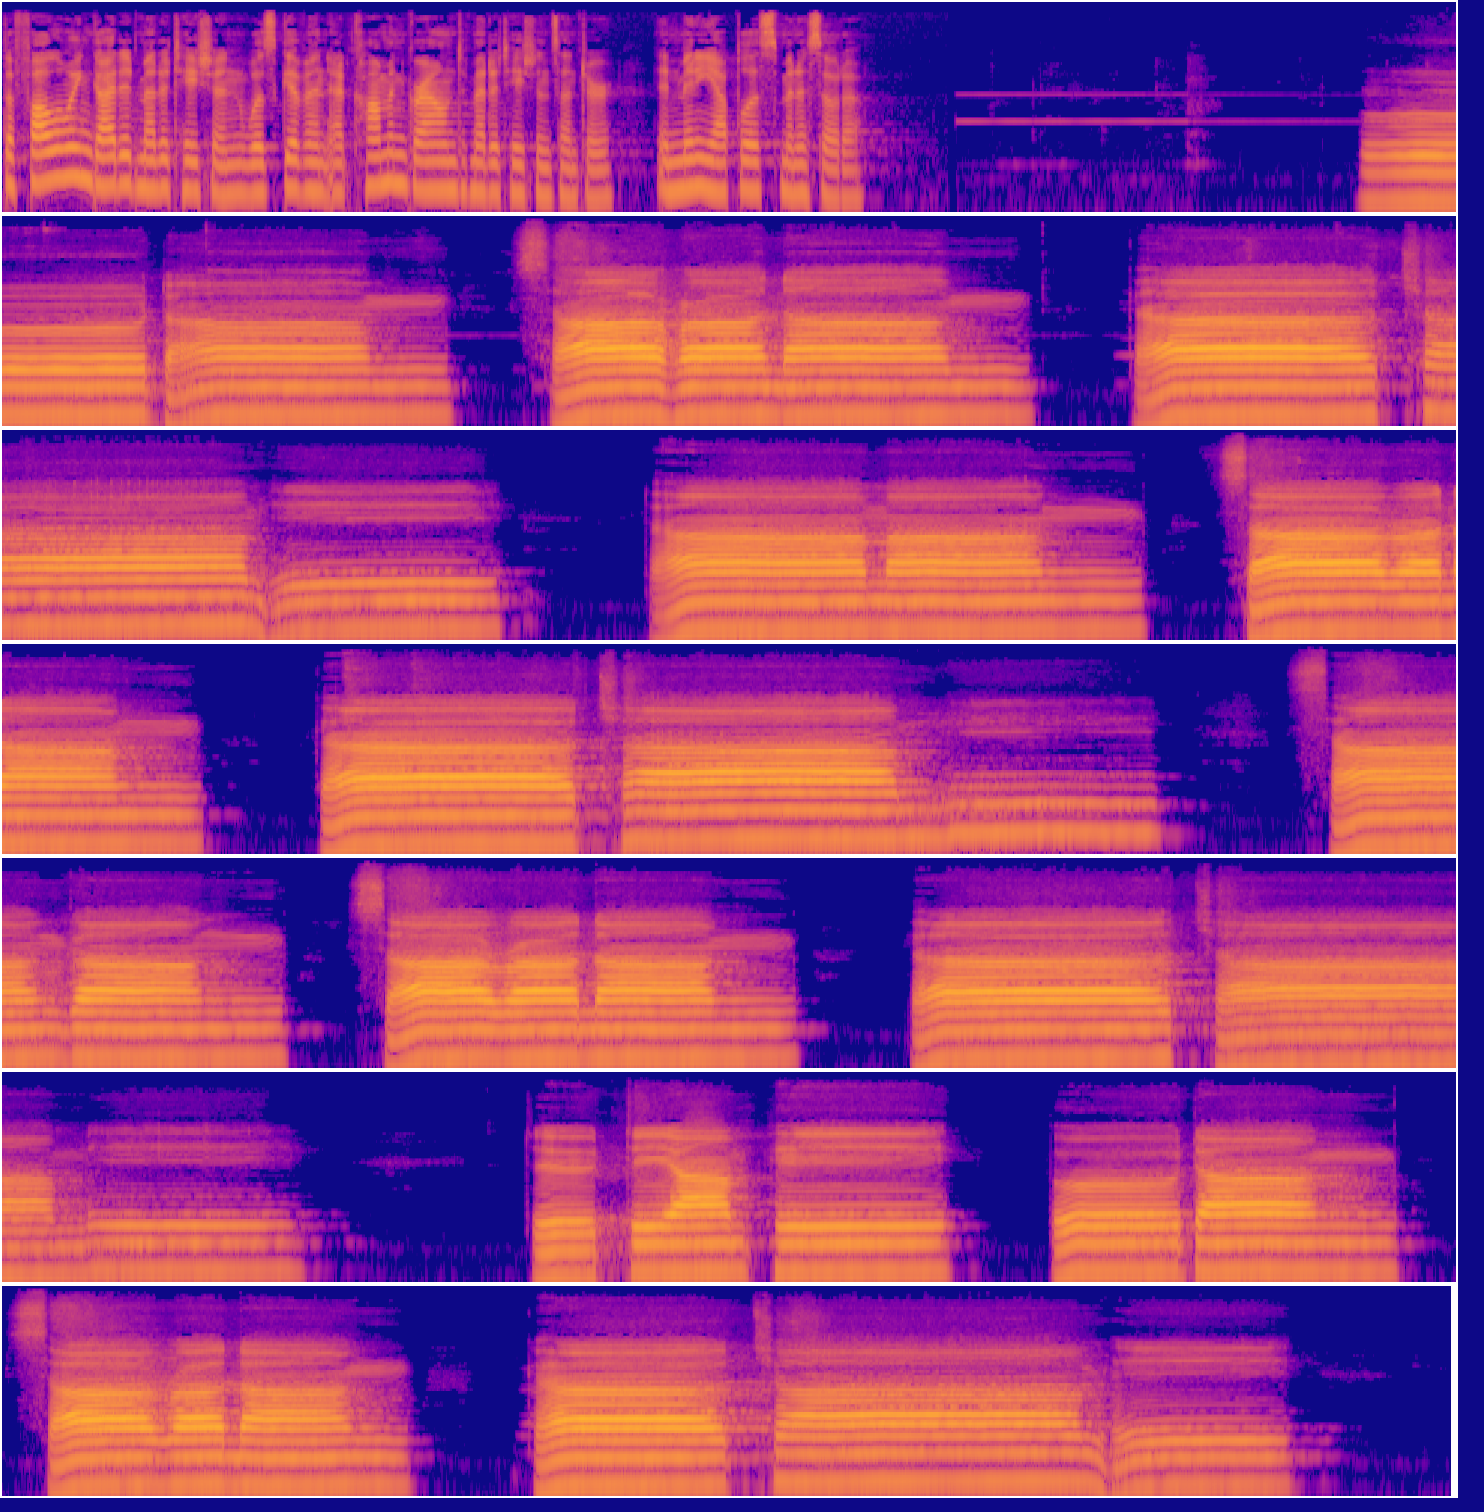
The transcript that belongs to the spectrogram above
The following guided meditation was given at Common Ground Meditation Center in Minneapolis, Minnesota. Saranang Dutiyampi Buddhang Saranang Gacchami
